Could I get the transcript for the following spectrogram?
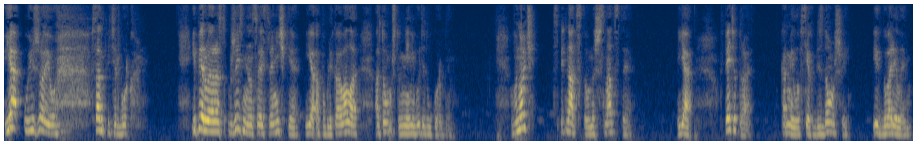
Я уезжаю в Санкт-Петербург. И первый раз в жизни на своей страничке я опубликовала о том, что меня не будет в городе. В ночь с 15 на 16 я в 5 утра кормила всех бездомышей и говорила им,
